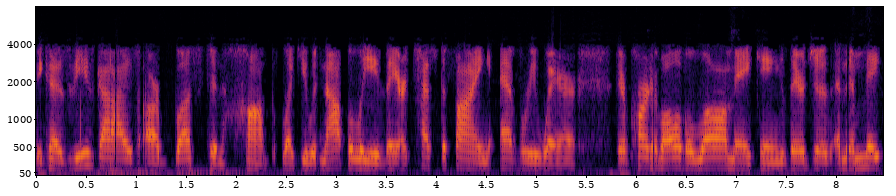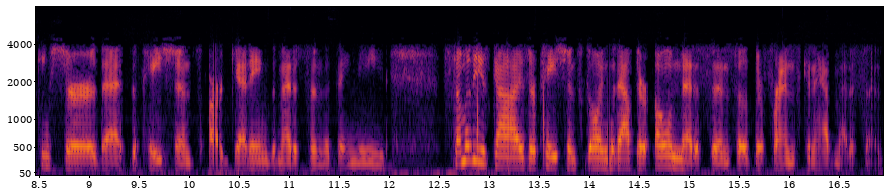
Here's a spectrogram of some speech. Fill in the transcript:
because these guys are busting hump like you would not believe. They are testifying everywhere. They're part of all the lawmaking. They're just and they're making sure that the patients are getting the medicine that they need. Some of these guys are patients going without their own medicine so that their friends can have medicine.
